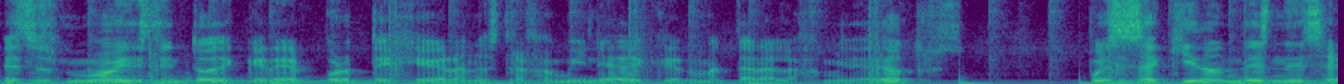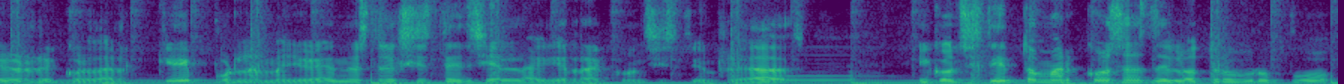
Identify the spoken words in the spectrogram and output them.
eso es muy distinto de querer proteger a nuestra familia de querer matar a la familia de otros. Pues es aquí donde es necesario recordar que por la mayoría de nuestra existencia la guerra consistió en redadas y consistía en tomar cosas del otro grupo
